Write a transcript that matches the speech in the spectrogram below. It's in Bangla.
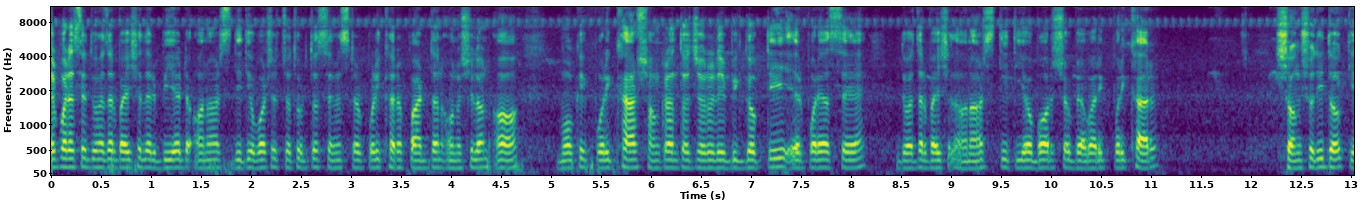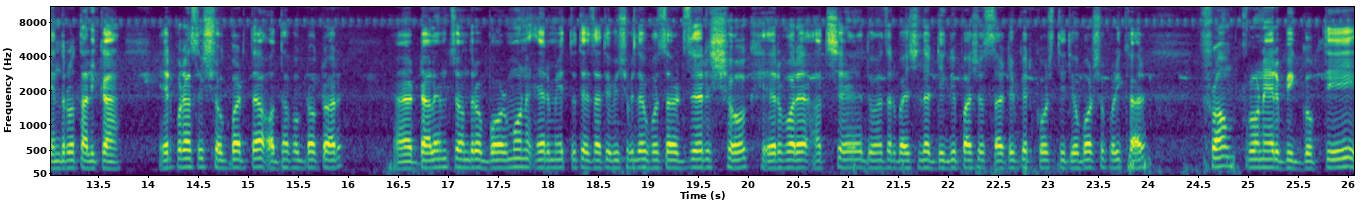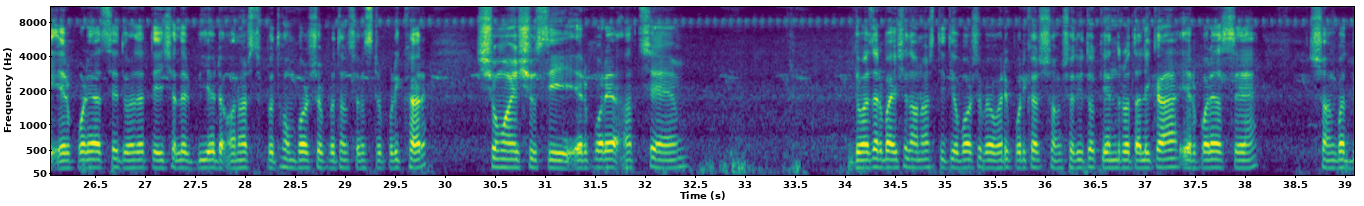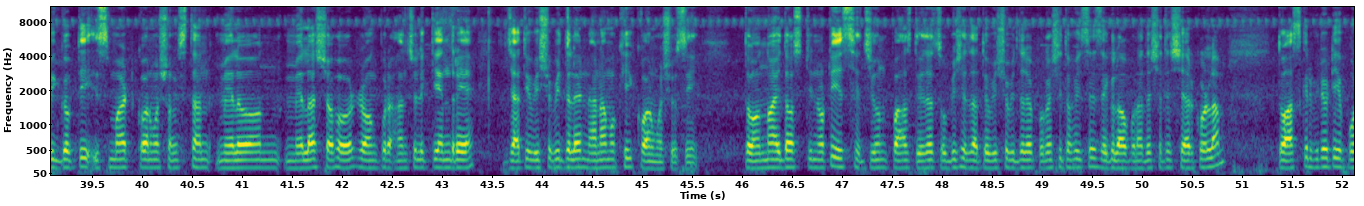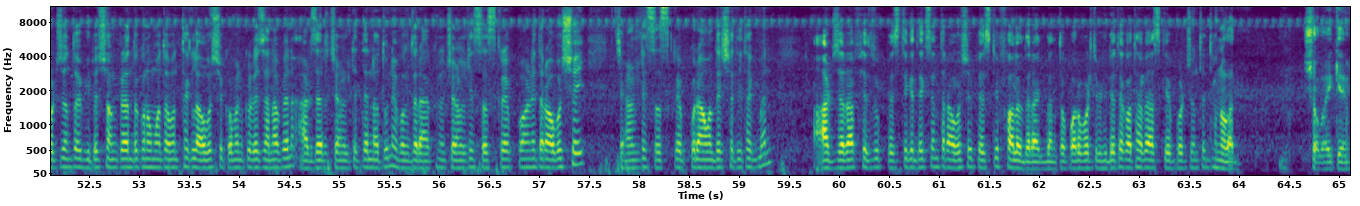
এরপর আছে দু হাজার বাইশ সালের বিএড অনার্স দ্বিতীয় বর্ষের চতুর্থ সেমিস্টার পরীক্ষার পাঠদান অনুশীলন ও মৌখিক পরীক্ষা সংক্রান্ত জরুরি বিজ্ঞপ্তি। এরপরে আছে দু সালের অনার্স তৃতীয় বর্ষ ব্যবহারিক পরীক্ষার সংশোধিত কেন্দ্র তালিকা। এরপর আছে শোকবার্তা, অধ্যাপক ডক্টর ডালেমচন্দ্র বর্মন এর মৃত্যুতে জাতীয় বিশ্ববিদ্যালয় উপাচার্যের শোক। এরপরে আছে দু হাজার বাইশ সালের ডিগ্রি পাস ও সার্টিফিকেট কোর্স তৃতীয় বর্ষ পরীক্ষার ফর্ম পূরণের বিজ্ঞপ্তি। এরপরে আছে দু হাজার তেইশ সালের বিএড অনার্স, প্রথম বর্ষ, প্রথম সেমিস্টার পরীক্ষার সময়সূচি। এরপরে আছে দু হাজার বাইশ সালে অনার্স, তৃতীয় বর্ষ, ব্যবহারিক পরীক্ষার সংশোধিত কেন্দ্র তালিকা। এরপরে আছে সংবাদ বিজ্ঞপ্তি, স্মার্ট কর্মসংস্থান মেলন, মেলা শহর, রংপুর আঞ্চলিক কেন্দ্রে জাতীয় বিশ্ববিদ্যালয়ের নানামুখী কর্মসূচি। তো নয় দশটি নোটিশ জুন পাঁচ দু হাজার চব্বিশে জাতীয় বিশ্ববিদ্যালয়ে প্রকাশিত হয়েছে, যেগুলো আপনাদের সাথে শেয়ার করলাম। তো আজকের ভিডিওটি এ পর্যন্ত। ভিডিও সংক্রান্ত কোনো মতামত থাকলে অবশ্যই কমেন্ট করে জানাবেন। আর যারা চ্যানেলটিতে নতুন এবং যারা এখনও চ্যানেলটি সাবস্ক্রাইব করেনি তারা অবশ্যই চ্যানেলটি সাবস্ক্রাইব করে আমাদের সাথে থাকবেন। আর যারা ফেসবুক পেজ থেকে দেখছেন, তারা অবশ্যই পেজটি ফলো দিয়ে রাখবেন। তো পরবর্তী ভিডিওতে কথা হবে। আজকে পর্যন্ত ধন্যবাদ সবাইকে।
